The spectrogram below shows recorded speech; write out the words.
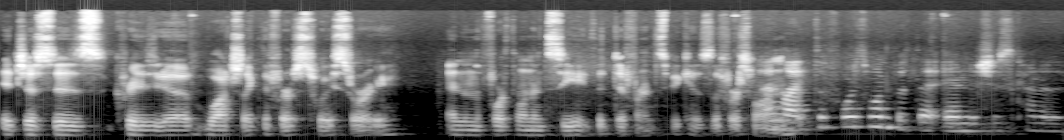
it just is crazy to watch like the first Toy Story and then the fourth one and see the difference because the first one. I like the fourth one, but the end is just kind of.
